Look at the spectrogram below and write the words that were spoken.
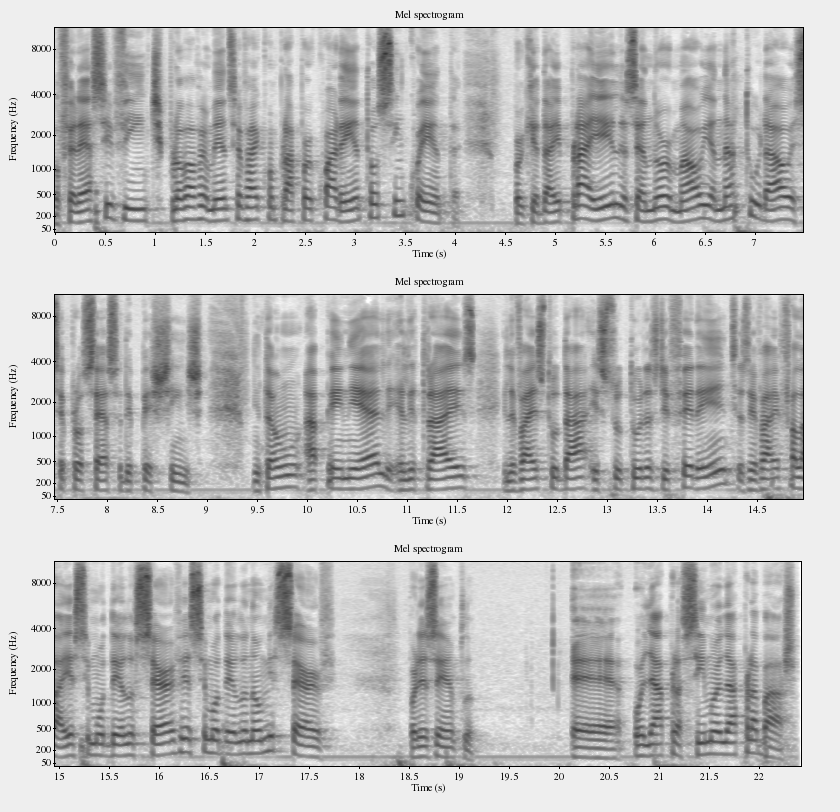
oferece 20. Provavelmente você vai comprar por 40 ou 50 porque daí para eles é normal e é natural esse processo de pechincha. Então a PNL ele traz, ele vai estudar estruturas diferentes e vai falar esse modelo serve, esse modelo não me serve. Por exemplo, é, olhar para cima, olhar para baixo.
